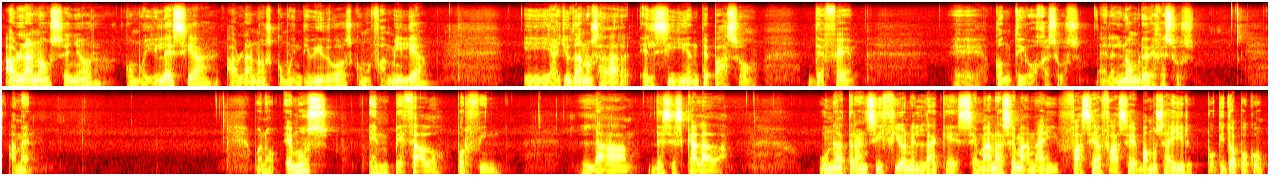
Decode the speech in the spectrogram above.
Háblanos, Señor, como iglesia, háblanos como individuos, como familia, y ayúdanos a dar el siguiente paso de fe eh, contigo, Jesús. En el nombre de Jesús. Amén. Bueno, hemos empezado, por fin, la desescalada. Una transición en la que semana a semana y fase a fase vamos a ir poquito a poco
